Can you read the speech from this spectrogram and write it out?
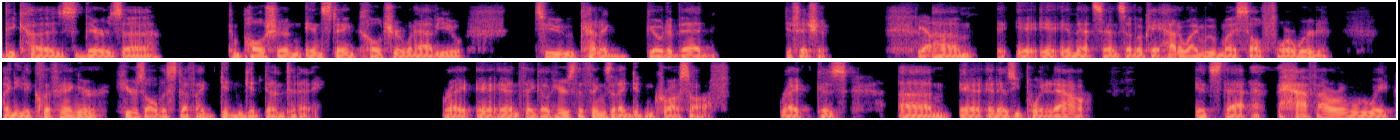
because there's a compulsion, instinct, culture, what have you, to kind of go to bed deficient. Yeah. Um, in, in that sense of okay, how do I move myself forward? I need a cliffhanger. Here's all the stuff I didn't get done today. Right. And, and think, oh, here's the things that I didn't cross off right? Because um, and, and as you pointed out, it's that half hour when we wake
